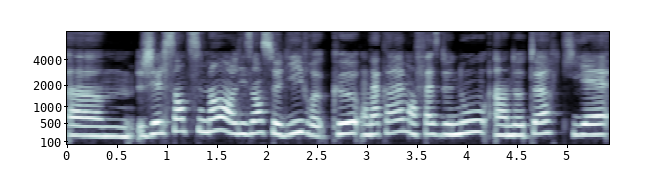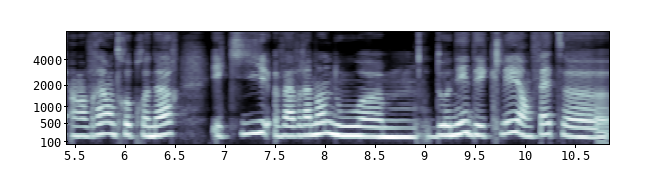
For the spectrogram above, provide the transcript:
Euh, j'ai le sentiment en lisant ce livre que on a quand même en face de nous un auteur qui est un vrai entrepreneur et qui va vraiment nous euh, donner des clés en fait euh,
